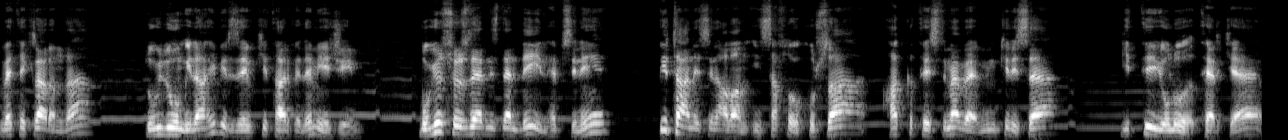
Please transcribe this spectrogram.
ve tekrarında duyduğum ilahi bir zevki tarif edemeyeceğim. Bugün sözlerinizden değil hepsini, bir tanesini alan insafla okursa, hakkı teslime ve mümkün ise gittiği yolu terke,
